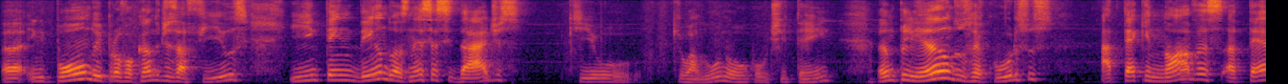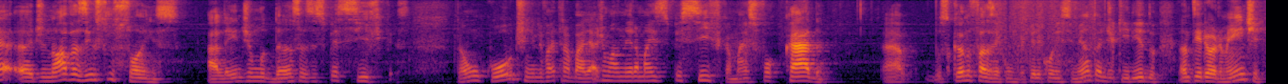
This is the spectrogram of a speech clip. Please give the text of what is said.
uh, impondo e provocando desafios e entendendo as necessidades que o, que o aluno ou o coach tem, ampliando os recursos até que novas, até uh, de novas instruções, além de mudanças específicas. Então, o coaching ele vai trabalhar de uma maneira mais específica, mais focada ah, buscando fazer com que aquele conhecimento adquirido anteriormente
